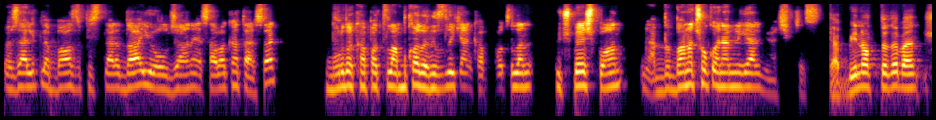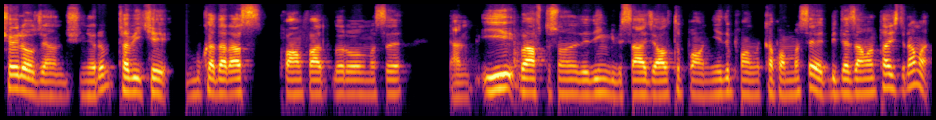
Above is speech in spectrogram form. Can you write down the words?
özellikle bazı pistlerde daha iyi olacağını hesaba katarsak burada kapatılan bu kadar hızlıyken kapatılan 3-5 puan yani bana çok önemli gelmiyor açıkçası. Ya bir noktada ben şöyle olacağını düşünüyorum. Tabii ki bu kadar az puan farkları olması yani iyi bir hafta sonu dediğin gibi sadece 6 puan 7 puanlık kapanması evet bir dezavantajdır ama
